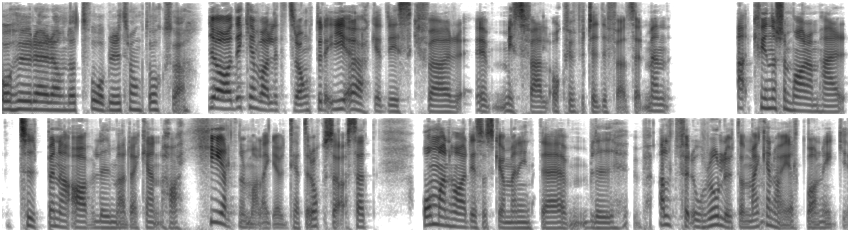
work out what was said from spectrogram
Och hur är det om du har två? Blir det trångt också? Ja, det kan vara lite trångt och det är ökad risk för eh, missfall och för för tidig födsel. Men ah, kvinnor som har de här typerna av livmödrar kan ha helt normala graviditeter också. Så att om man har det så ska man inte bli alltför orolig, utan man kan ha helt vanlig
